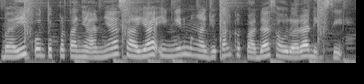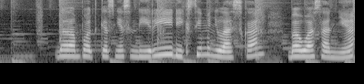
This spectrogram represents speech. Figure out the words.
Baik, untuk pertanyaannya, saya ingin mengajukan kepada saudara Diksi. Dalam podcastnya sendiri, Diksi menjelaskan bahwasannya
